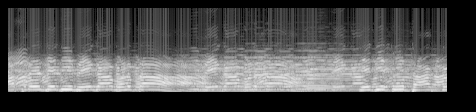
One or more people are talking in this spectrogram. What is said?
આપણે જેથી ભેગા ભણતા ભેગા ભણતા તેથી તું ઠાકર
